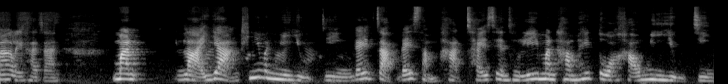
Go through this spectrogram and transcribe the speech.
มากเลยค่ะอาจารย์ มัน หลายอย่างที่มันมีอยู่จริง ได้จับได้สัมผัสใช้เซนซอรี่มันทำให้ตัวเขามีอยู่จริง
